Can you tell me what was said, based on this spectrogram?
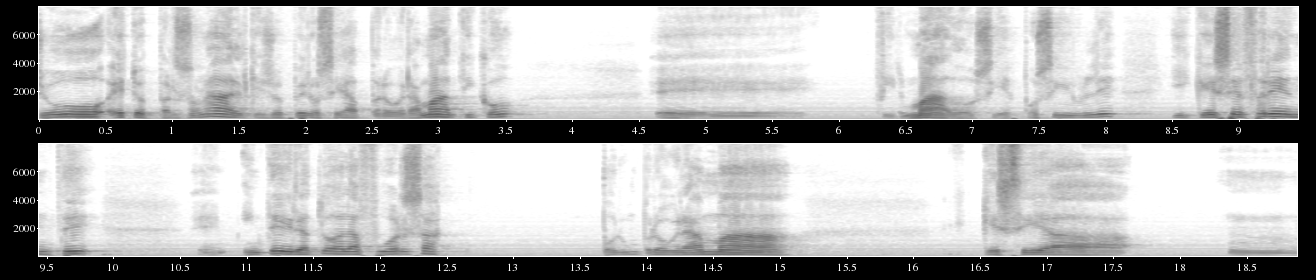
yo, esto es personal, que yo espero sea programático, eh, firmado si es posible, y que ese frente eh, integre a todas las fuerzas por un programa que sea mm,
